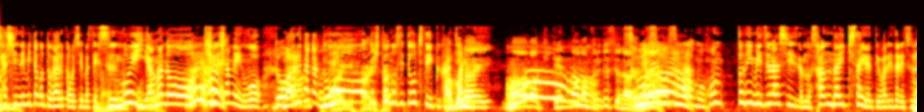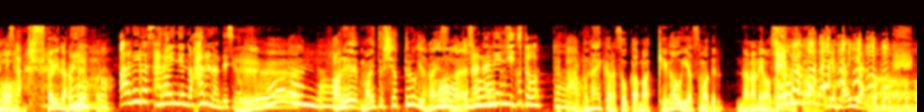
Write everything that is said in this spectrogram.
写真で見たことがあるかもしれません、すごい山の急斜面を丸太がどーんと人乗せて落ちていく感じ、危ないまあまあ危険な祭りですよねあれそうねそうそう、もう本当に珍しいあの三大奇祭なんて言われたりするんですが。あ、奇祭なんだやっぱあれが再来年の春なんですよ。そうなんだ。えあれ毎年やってるわけじゃないうんですね。私も7年に一度。危ないからそうか。まあ怪我を癒すまで7年はかかるそういう問か題じゃないやろ。可能性は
